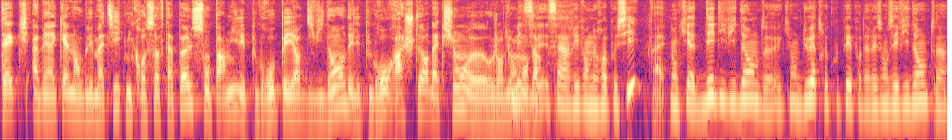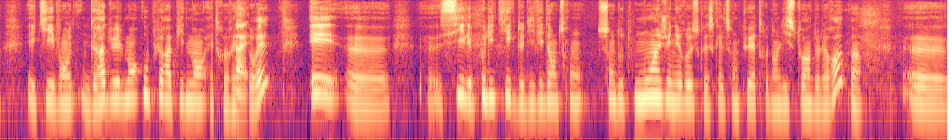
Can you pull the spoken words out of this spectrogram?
tech américaines emblématiques, Microsoft, Apple, sont parmi les plus gros payeurs de dividendes et les plus gros racheteurs d'actions euh, aujourd'hui au monde. Hein. Ça arrive en Europe aussi. Donc il y a des dividendes qui ont dû être coupés pour des raisons évidentes et qui vont graduellement ou plus rapidement être restaurés. Et euh, si les politiques de dividendes seront sans doute moins généreuses que ce qu'elles ont pu être dans l'histoire de l'Europe, euh,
